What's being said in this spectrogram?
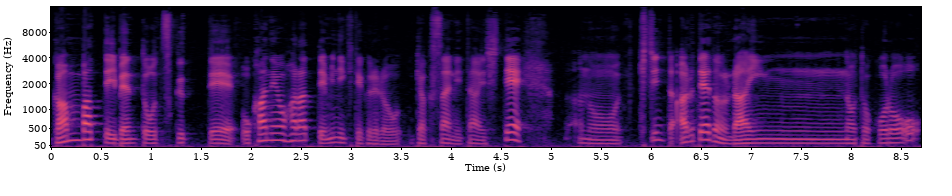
頑張ってイベントを作って、お金を払って見に来てくれるお客さんに対して、あのきちんとある程度のラインのところを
